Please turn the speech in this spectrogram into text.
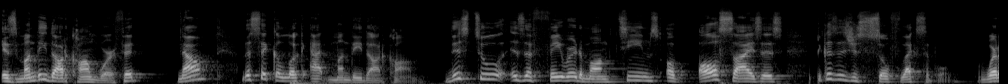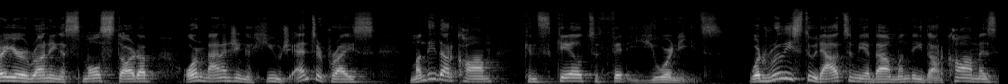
Is Monday.com worth it? Now, let's take a look at Monday.com. This tool is a favorite among teams of all sizes because it's just so flexible. Whether you're running a small startup or managing a huge enterprise, Monday.com can scale to fit your needs. What really stood out to me about Monday.com is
